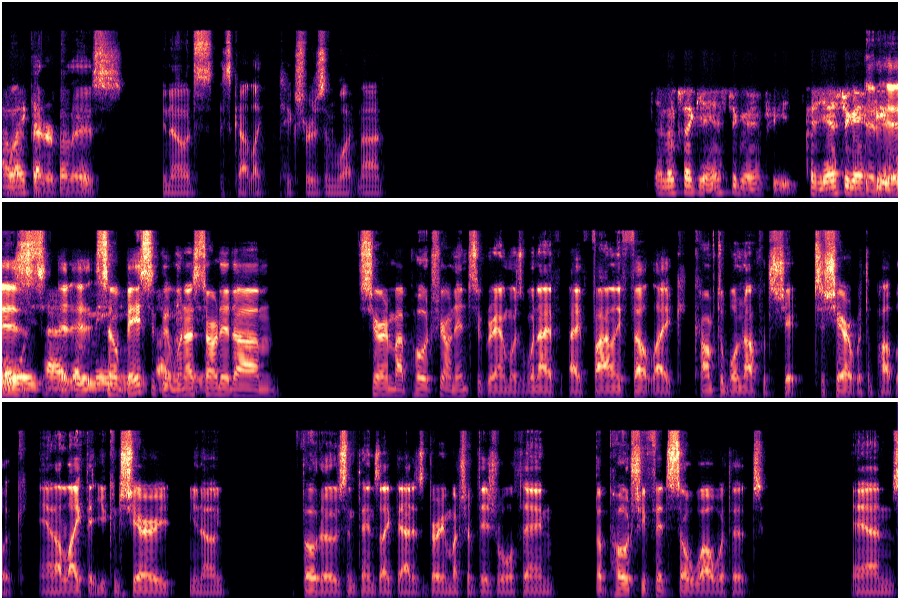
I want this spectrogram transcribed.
I what like better cover. place? You know, it's it's got like pictures and whatnot. It looks like your Instagram feed because your Instagram It feed always is. has It is. So basically, when I started um sharing my poetry on Instagram was when I I finally felt like comfortable enough with sh- to share it with the public, and I like that you can share you know photos and things like that. It's very much a visual thing, but poetry fits so well with it, and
